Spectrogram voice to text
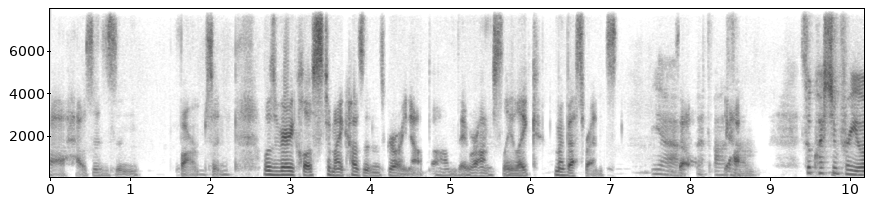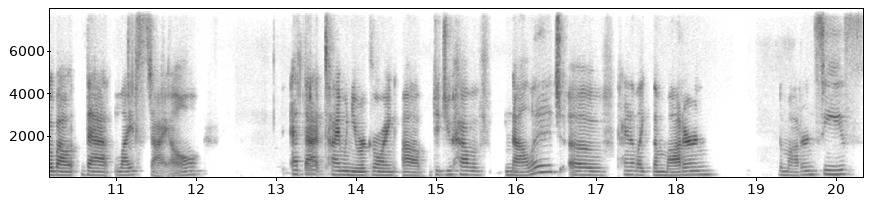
uh, houses and farms and was very close to my cousins growing up. Um, they were honestly like my best friends. Yeah, so, that's awesome. Yeah. So, question for you about that lifestyle. At that time when you were growing up, did you have knowledge of kind of like the modern, the modern seas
